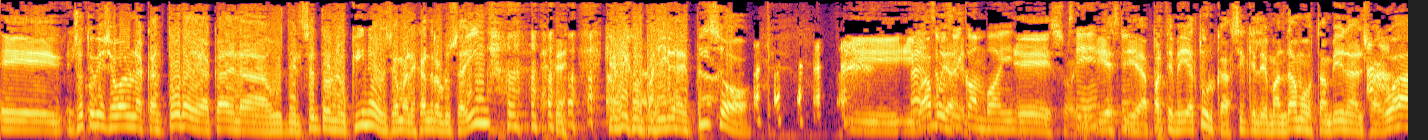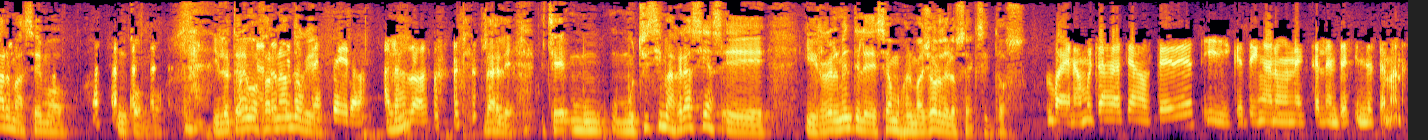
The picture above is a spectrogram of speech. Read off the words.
Eh, yo te voy a llevar una cantora de acá de la, del centro neuquino que se llama Alejandra Brusaín, que es mi compañera de piso. Y, y Bueno, vamos a- el combo ahí. Eso, Sí, y, y es- sí. y aparte es media turca, así que le mandamos también al Jaguar, hacemos un combo. Y lo tenemos Bueno, Fernando que... espero a los ¿Mm? dos. Dale, che, mu- muchísimas gracias eh, y realmente le deseamos el mayor de los éxitos. bueno, muchas gracias a ustedes y que tengan un excelente fin de semana.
